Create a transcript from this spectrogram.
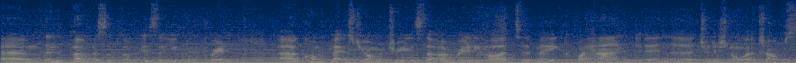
um, and the purpose of them is that you can print uh, complex geometries that are really hard to make by hand in the traditional workshops.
